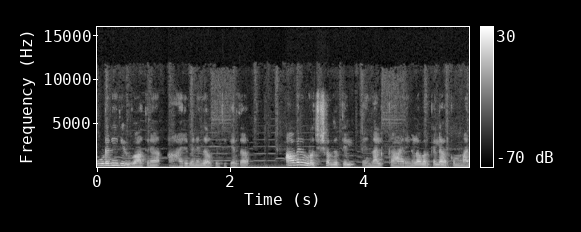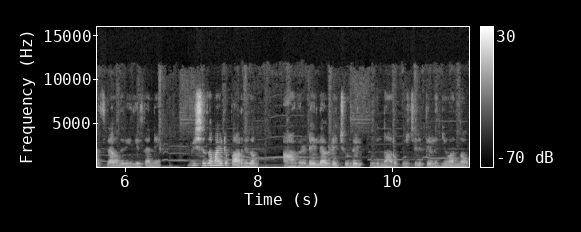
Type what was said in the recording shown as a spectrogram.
ഉടനെ ഒരു വിവാഹത്തിന് ആരും എന്നെ നിർബന്ധിക്കരുത്. അവൻ ഉറച്ച ശബ്ദത്തിൽ എന്നാൽ കാര്യങ്ങൾ അവർക്കെല്ലാവർക്കും മനസ്സിലാകുന്ന രീതിയിൽ തന്നെ വിശദമായിട്ട് പറഞ്ഞതും അവരുടെ എല്ലാവരുടെയും ചുണ്ടിൽ ഒരു നറുപൂച്ചിരി തെളിഞ്ഞു വന്നു.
